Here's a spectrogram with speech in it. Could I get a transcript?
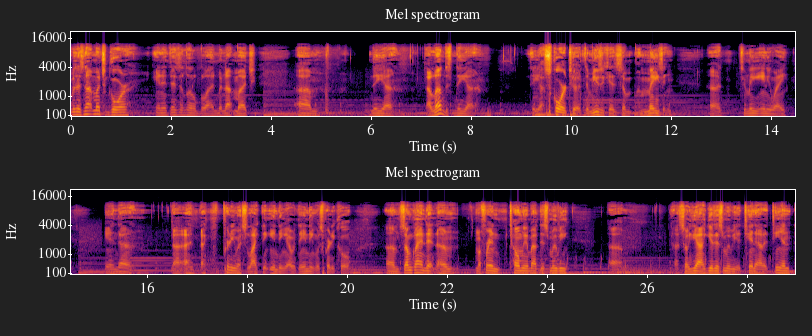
but there's not much gore in it. There's a little blood, but not much. Um, the uh, I love this, the uh, the uh, score to it. The music is amazing uh, to me anyway and uh, I, I, pretty much liked the ending of it. The ending was pretty cool. Um, so I'm glad that um, my friend told me about this movie. Um, uh, so yeah, I give this movie a 10 out of 10.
